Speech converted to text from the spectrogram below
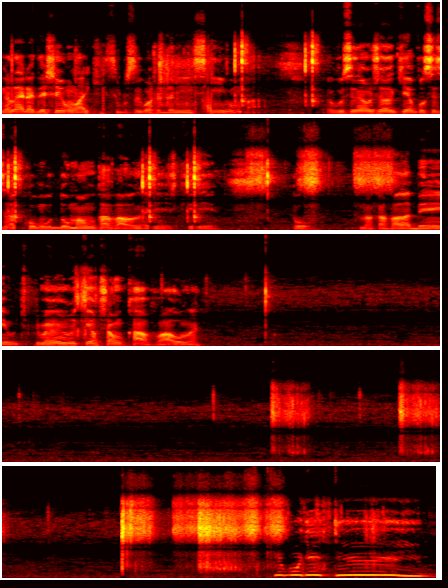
Galera, deixa aí um like se você gosta da minha skin. Vamos lá. Eu vou ensinar hoje aqui a vocês como domar um cavalo, né, gente? Que, pô, uma cavalo é bem útil. Primeiro eu tenho que achar um cavalo, né? Que bonitinho!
